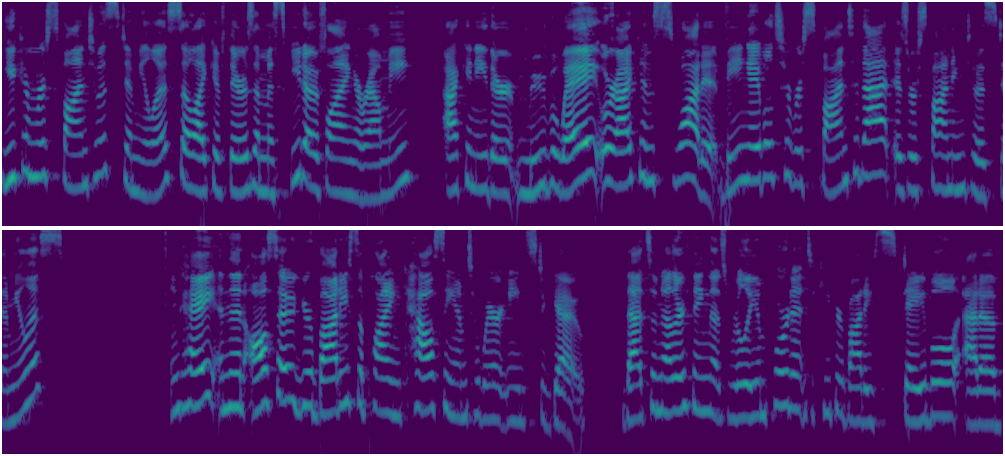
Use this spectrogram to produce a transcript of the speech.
you can respond to a stimulus. So, like if there's a mosquito flying around me, I can either move away or I can swat it. Being able to respond to that is responding to a stimulus. Okay, and then also your body supplying calcium to where it needs to go. That's another thing that's really important to keep your body stable at a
